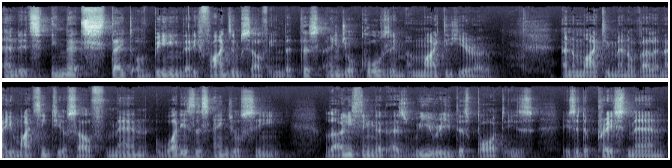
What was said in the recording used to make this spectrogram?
and it's in that state of being that he finds himself in that this angel calls him a mighty hero and a mighty man of valor. Now you might think to yourself, man, what is this angel seeing? Well, the only thing that as we read this part is is a depressed man,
